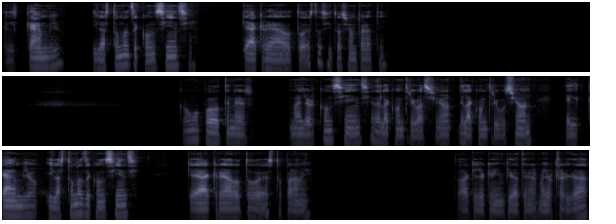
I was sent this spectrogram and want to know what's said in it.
el cambio y las tomas de conciencia que ha creado toda esta situación para ti. ¿Cómo puedo tener mayor conciencia de la contribución, de la contribución, el cambio y las tomas de conciencia que ha creado todo esto para mí? Todo aquello que me impida tener mayor claridad,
